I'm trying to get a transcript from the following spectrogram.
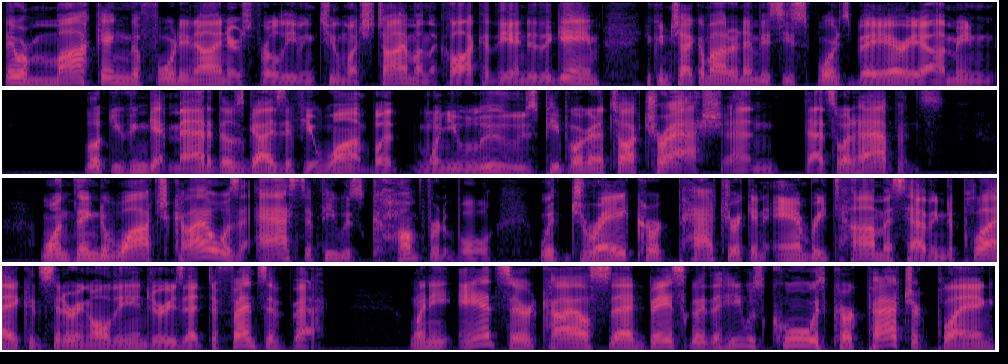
They were mocking the 49ers for leaving too much time on the clock at the end of the game. You can check them out at NBC Sports Bay Area. I mean, look, you can get mad at those guys if you want, but when you lose, people are going to talk trash, and that's what happens. One thing to watch Kyle was asked if he was comfortable with Dre Kirkpatrick and Ambry Thomas having to play, considering all the injuries at defensive back. When he answered, Kyle said basically that he was cool with Kirkpatrick playing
